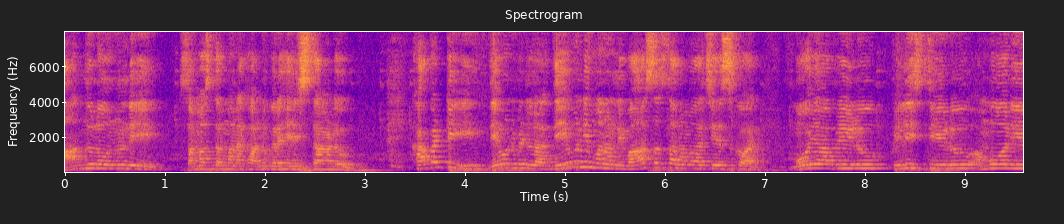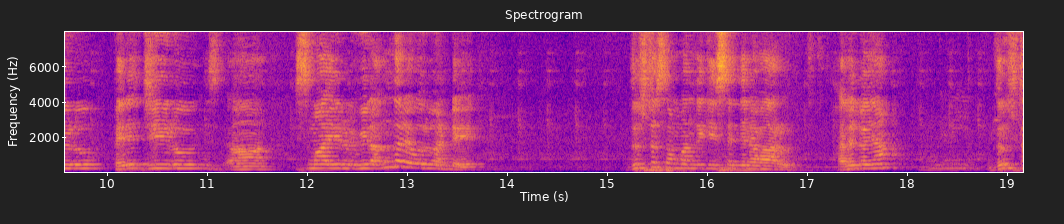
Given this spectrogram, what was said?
అందులో నుండి సమస్తం మనకు అనుగ్రహిస్తాడు. కాబట్టి దేవుని బిడ్డల దేవుని మనం నివాస స్థలముగా చేసుకోవాలి. మోయాబీలు ఫిలిస్తీయులు అమ్మోనియులు పెరెజ్జీలు ఆ, ఇస్మాయిలు వీళ్ళందరూ ఎవరు అంటే దుష్ట సంబంధికి చెందిన వారు హలోయ దుష్ట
